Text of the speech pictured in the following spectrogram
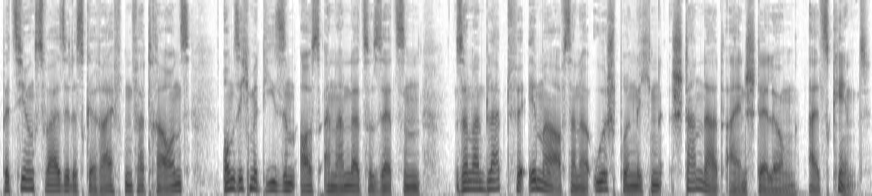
bzw. des gereiften Vertrauens, um sich mit diesem auseinanderzusetzen, sondern bleibt für immer auf seiner ursprünglichen Standardeinstellung als Kind.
